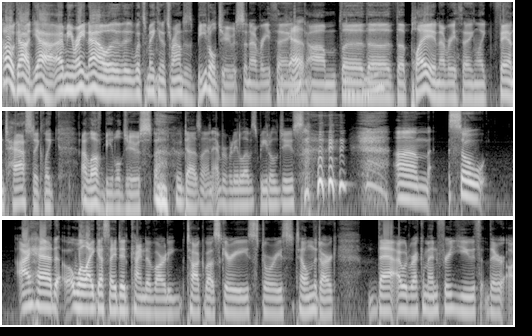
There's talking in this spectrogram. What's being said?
Oh God, yeah. I mean, right now, uh, what's making its rounds is Beetlejuice and everything. Yep. Um, the the the play and everything, like fantastic. Like I love Beetlejuice. Who doesn't? Everybody loves Beetlejuice. um, so I had, well, I guess I did kind of already talk about scary stories to tell in the dark. That I would recommend for youth. There, uh,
